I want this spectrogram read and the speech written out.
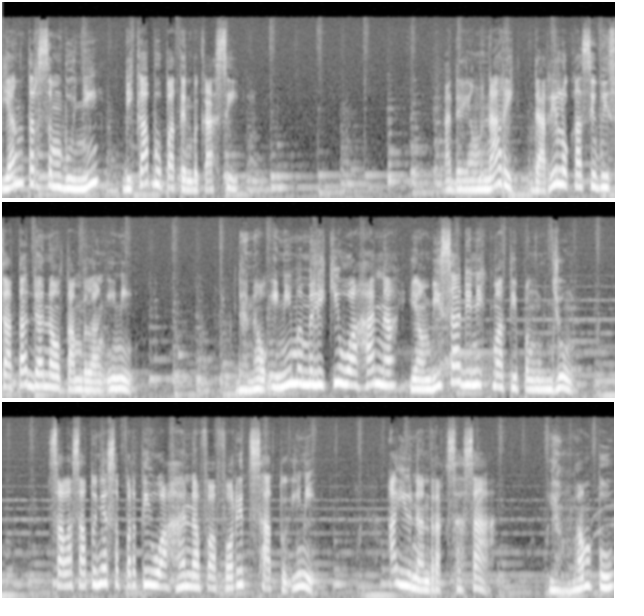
yang tersembunyi di Kabupaten Bekasi. Ada yang menarik dari lokasi wisata Danau Tambelang ini. Danau ini memiliki wahana yang bisa dinikmati pengunjung. Salah satunya seperti wahana favorit satu ini, ayunan raksasa, yang mampu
